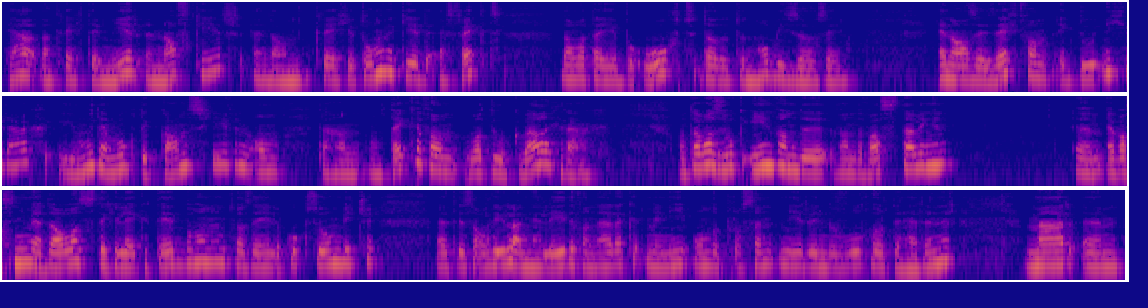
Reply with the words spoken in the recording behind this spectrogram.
ja, dan krijgt hij meer een afkeer en dan krijg je het omgekeerde effect dan wat dat je beoogt dat het een hobby zou zijn. En als hij zegt van ik doe het niet graag, je moet hem ook de kans geven om te gaan ontdekken van wat doe ik wel graag. Want dat was ook een van de, van de vaststellingen. Um, hij was niet met alles tegelijkertijd begonnen. Het was eigenlijk ook zo'n beetje. Het is al heel lang geleden, vandaar dat ik het me niet 100% meer in de volgorde herinner. Maar um,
